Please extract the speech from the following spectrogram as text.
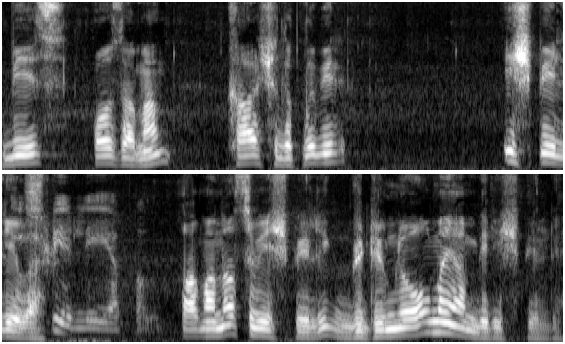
biz o zaman karşılıklı bir işbirliği var. İşbirliği yapalım. Ama nasıl bir işbirliği? Güdümlü olmayan bir işbirliği.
